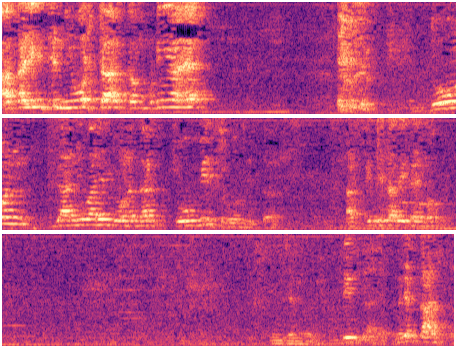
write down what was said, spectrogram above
आता ही जी न्यू स्टार कंपनी आहे दोन जानेवारी दोन हजार चोवीस रोजी तर. आज किती तारीख आहे भाऊ? म्हणजे कालचं.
